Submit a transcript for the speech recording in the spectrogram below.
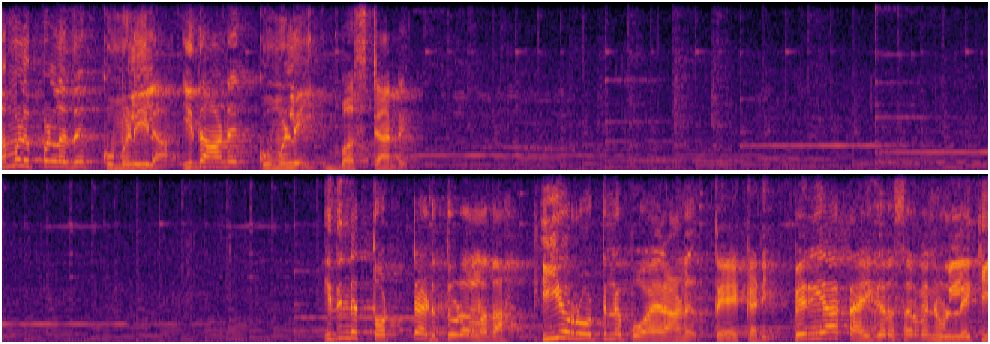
നമ്മളിപ്പോൾ ഉള്ളത് കുമിളിയിലാണ് ഇതാണ് കുമിളി ബസ് സ്റ്റാൻഡ്. ഇതിന്റെ തൊട്ടടുത്തൂടെ ഉള്ളതാ ഈ ഒരു റൂട്ടിന് പോയാലാണ് തേക്കടി. പെരിയാർ ടൈഗർ റിസർവിനുള്ളിലേക്ക്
